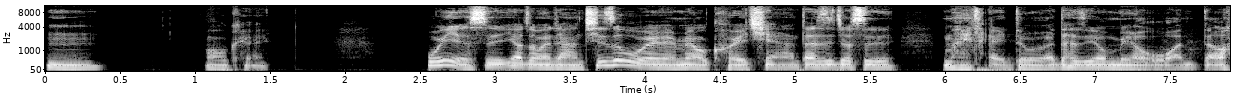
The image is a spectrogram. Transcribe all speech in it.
嗯，OK，我也是要这么讲，其实我也没有亏钱啊，但是就是 买太多了，但是又没有玩到，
